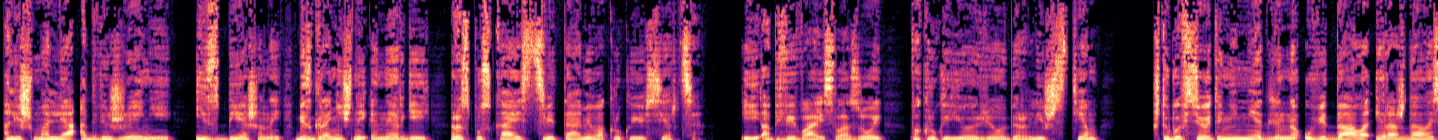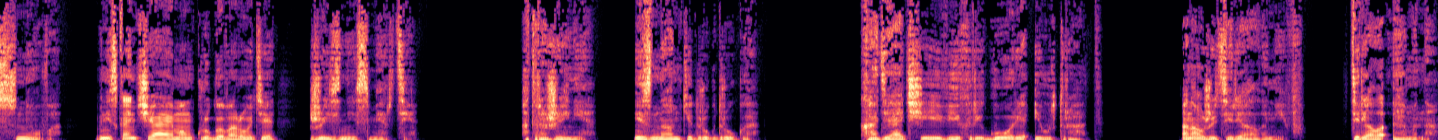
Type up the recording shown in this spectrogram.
а лишь моля о движении и с бешеной, безграничной энергией распускаясь цветами вокруг ее сердца и обвиваясь лозой вокруг ее ребер лишь с тем, чтобы все это немедленно увидало и рождалось снова в нескончаемом круговороте жизни и смерти. Отражение, изнанки друг друга, ходячие вихри горя и утрат. Она уже теряла Нив, теряла Эммона,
